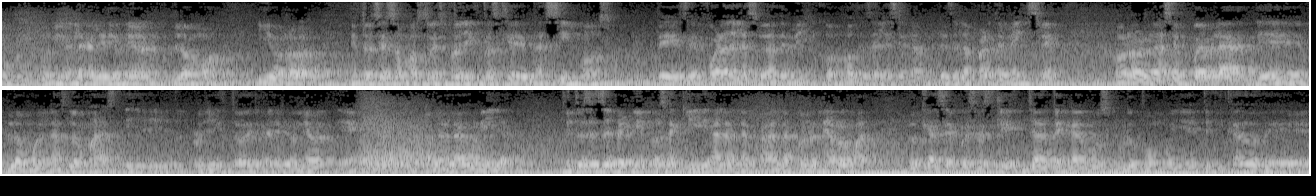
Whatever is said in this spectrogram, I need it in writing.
un- Unión, la Galería Unión, Plomo y Horror. Entonces somos tres proyectos que nacimos desde fuera de la Ciudad de México o desde la escena, desde la parte mainstream. Horror nace en Puebla, eh, Plomo en Las Lomas y el proyecto de Galería Unión eh, la Lagunilla. Entonces el venirnos aquí a la, a la colonia Roma lo que hace pues es que ya tengamos un grupo muy identificado de,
